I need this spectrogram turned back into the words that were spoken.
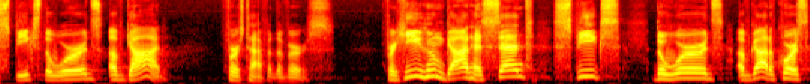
speaks the words of God, first half of the verse. For he whom God has sent speaks the words of God. Of course,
